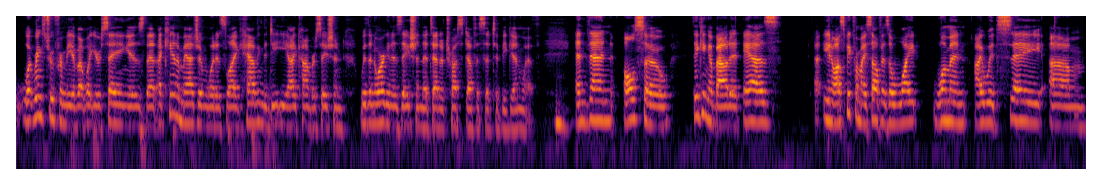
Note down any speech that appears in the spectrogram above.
what rings true for me about what you're saying is that I can't imagine what it's like having the DEI conversation with an organization that's at a trust deficit to begin with. Mm-hmm. And then also thinking about it as, you know, I'll speak for myself as a white woman, I would say um,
